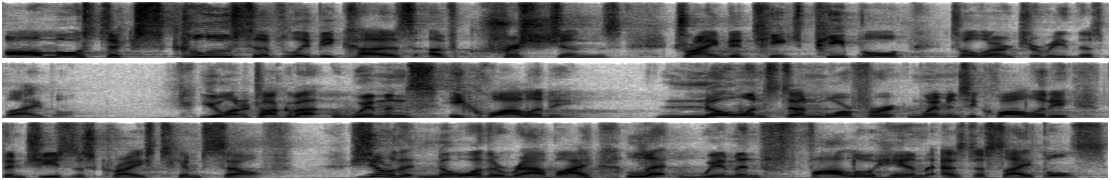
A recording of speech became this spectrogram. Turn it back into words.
almost exclusively because of Christians trying to teach people to learn to read this Bible? You want to talk about women's equality? No one's done more for women's equality than Jesus Christ himself. Did you know that no other rabbi let women follow him as disciples?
